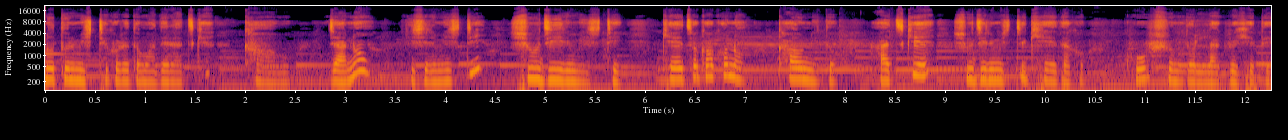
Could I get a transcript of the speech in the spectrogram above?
নতুন মিষ্টি করে তোমাদের আজকে খাওয়াবো। জানো কিসের মিষ্টি? সুজির মিষ্টি। খেয়েছো কখনো? খাওনি তো। আজকে সুজির মিষ্টি খেয়ে দেখো। খুব সুন্দর লাগবে খেতে।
